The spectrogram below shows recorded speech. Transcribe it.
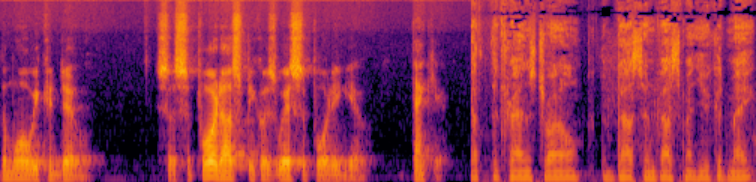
the more we can do. So support us because we're supporting you. Thank you. The Trends Journal, the best investment you could make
